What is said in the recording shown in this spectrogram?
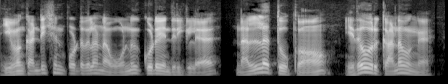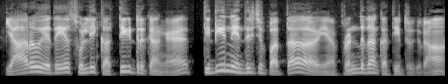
இவன் கண்டிஷன் போட்டதுல நான் ஒன்று கூட எந்திரிக்கல. நல்ல தூக்கம். ஏதோ ஒரு கனவுங்க. யாரோ எதையோ சொல்லி கத்திக்கிட்டு இருக்காங்க. திடீர்னு எந்திரிச்சு பார்த்தா என் ஃப்ரெண்டு தான் கத்திட்டு இருக்கிறான்.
